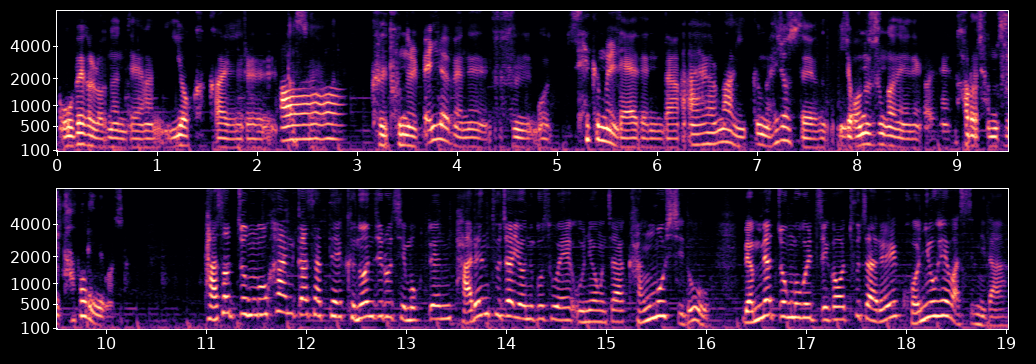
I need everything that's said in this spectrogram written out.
500을 넣었는데 한 2억 가까이를 땄어요. 그 돈을 빼려면은 무슨 뭐 세금을 내야 된다. 아, 얼마 입금을 해줬어요. 이제 어느 순간에 내가 그냥 바로 잠수를 타버리는 거죠. 다섯 종목 한가 사태 근원지로 지목된 바른투자연구소의 운영자 강모 씨도 몇몇 종목을 찍어 투자를 권유해 왔습니다.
